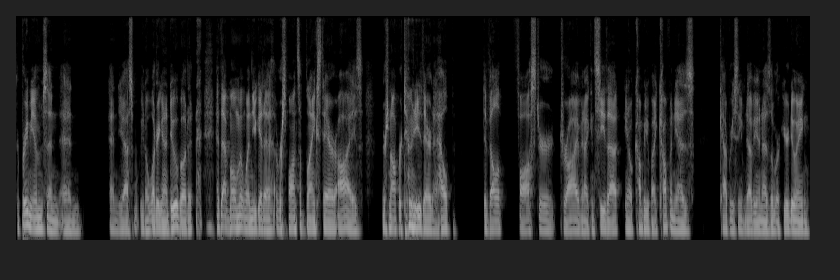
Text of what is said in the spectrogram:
their premiums, and and and you ask, you know, what are you going to do about it? At that moment, when you get a, a response of blank stare eyes, there's an opportunity there to help develop, foster, drive, and I can see that you know, company by company as Capri CMW and as the work you're doing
